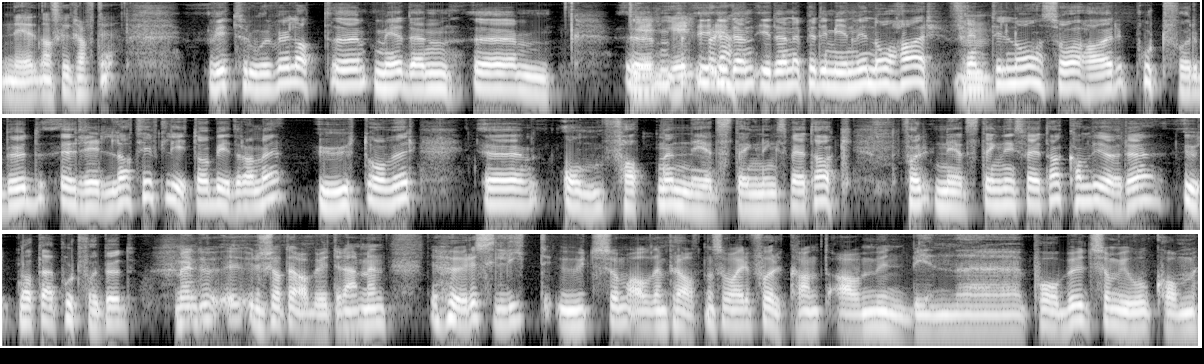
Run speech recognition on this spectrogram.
ned ganske kraftig? Vi tror vel at med den øh, I den, I den, epidemien vi nå har, frem mm. til nå, så har portforbud relativt lite å bidra med utover eh, omfattende nedstengningsvedtak. For nedstengningsvedtak kan vi gjøre uten at det er portforbud. Men du, eh, Unnskyld at jeg avbryter deg, men det høres litt ut som all den praten som var i forkant av munnbindpåbud, som jo kom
